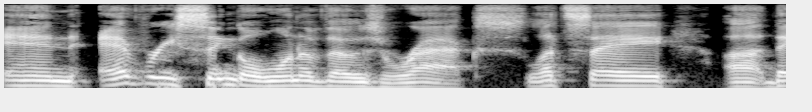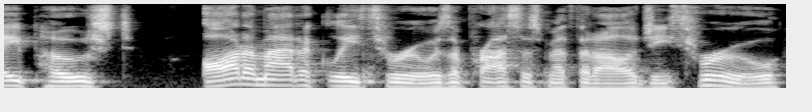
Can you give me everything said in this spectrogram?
And every single one of those recs, let's say uh, they post automatically through as a process methodology through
